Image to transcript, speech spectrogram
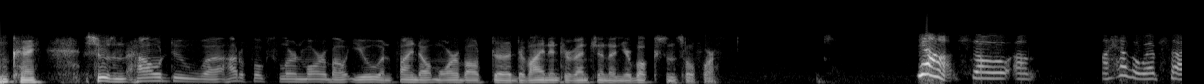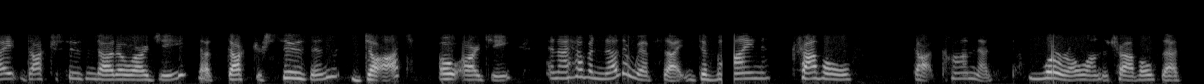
Okay, Susan, how do uh, how do folks learn more about you and find out more about uh, divine intervention and your books and so forth? Yeah, so um, I have a website, drsusan.org. That's drsusan.org, and I have another website, divinetravels.com. That's plural on the travels. That's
